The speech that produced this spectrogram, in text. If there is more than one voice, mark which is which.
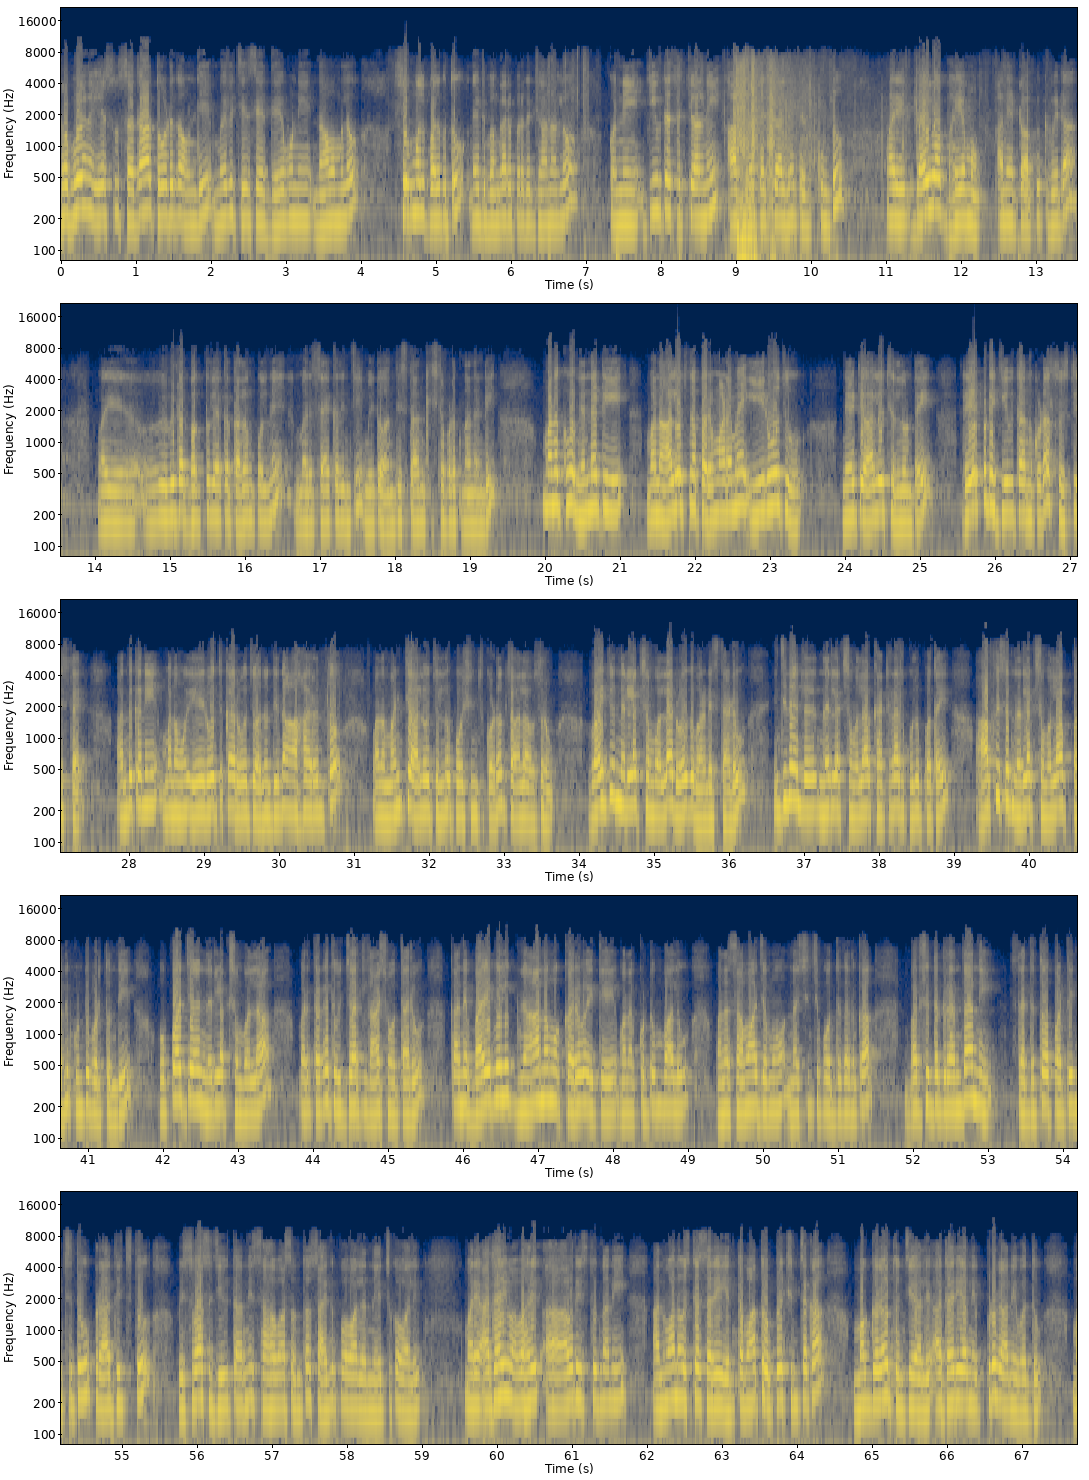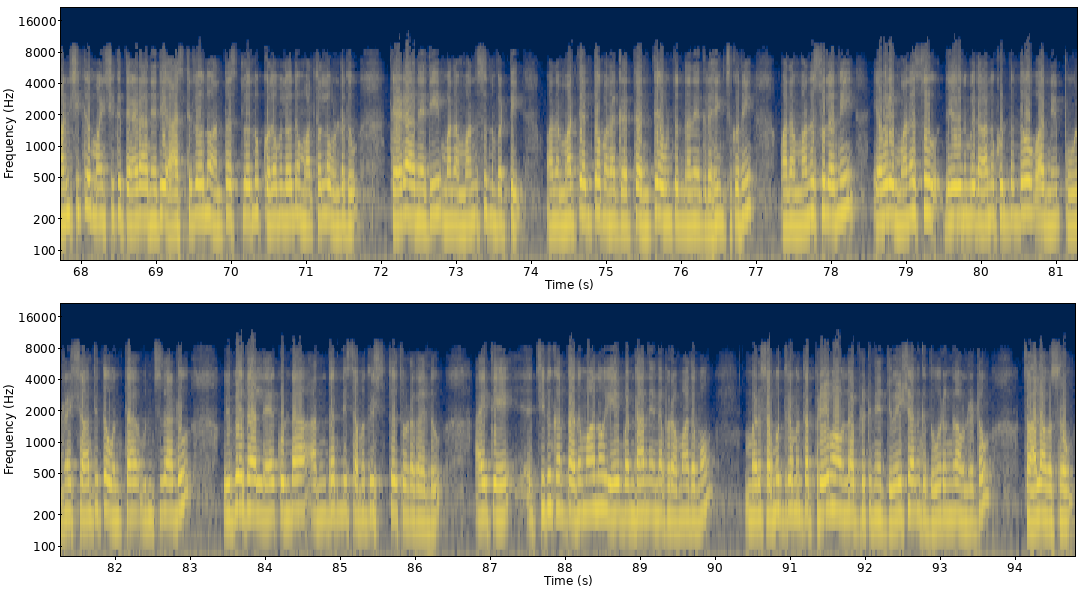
Speaker 1: ప్రభు అయిన యేసు సదా తోడుగా ఉండి మేలు చేసే దేవుని నామంలో శుభములు పలుకుతూ నేటి బంగారు పరగ ధ్యానంలో కొన్ని జీవిత సత్యాలని ఆత్మ సత్యాలని తెలుసుకుంటూ మరి దైవ భయము అనే టాపిక్ మీద మరి వివిధ భక్తుల యొక్క తలంపుల్ని మరి సేకరించి మీతో అందిస్తానికి ఇష్టపడుతున్నానండి. మనకు నిన్నటి మన ఆలోచన పరిమాణమే ఈరోజు నేటి ఆలోచనలు ఉంటాయి రేపటి జీవితాన్ని కూడా సృష్టిస్తాయి. అందుకని మనం ఏ రోజుకా రోజు అనుదిన ఆహారంతో మనం మంచి ఆలోచనలు పోషించుకోవడం చాలా అవసరం. వైద్య నిర్లక్ష్యం వల్ల రోగి మరణిస్తాడు. ఇంజనీర్ నిర్లక్ష్యం వల్ల కట్టడాలు కూలిపోతాయి. ఆఫీసర్ నిర్లక్ష్యం వల్ల పని కుంటుపడుతుంది. ఉపాధ్యాయ నిర్లక్ష్యం వల్ల మరి తరగతి విద్యార్థులు నాశనం అవుతారు కానీ బైబిల్ జ్ఞానము కరువు అయితే మన కుటుంబాలు మన సమాజము నశించిపోద్దు కనుక పరిశుద్ధ గ్రంథాన్ని శ్రద్ధతో పఠించుతూ ప్రార్థించుతూ విశ్వాస జీవితాన్ని సహవాసంతో సాగిపోవాలని నేర్చుకోవాలి. మరి అధైర్యం అవహరి ఆవరిస్తుందని అనుమానం వస్తే సరే ఎంత మాత్రం ఉపేక్షించక మగ్గలో తుంచేయాలి. అధైర్యాన్ని ఎప్పుడు రానివ్వద్దు. మనిషికి మనిషికి తేడా అనేది ఆస్తిలోను అంతస్తులోను కులంలోను మతంలో ఉండదు. తేడా అనేది మన మనసును బట్టి మన మత్యంతో మన గతి అంతే ఉంటుందని గ్రహించుకుని మన మనసులని ఎవరి మనసు దేవుని మీద ఆనుకుంటుందో వారిని పూర్ణ శాంతితో ఉంచా ఉంచుతాడు. విభేదాలు లేకుండా అందరినీ సమదృష్టితో చూడగలడు అయితే చినుకంత అనుమానం ఏ బంధానైనా ప్రమాదము మరి సముద్రం అంత ప్రేమ ఉన్నప్పటికీ నేను ద్వేషానికి దూరంగా ఉండటం చాలా అవసరం.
